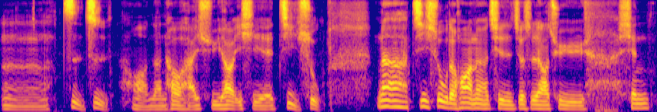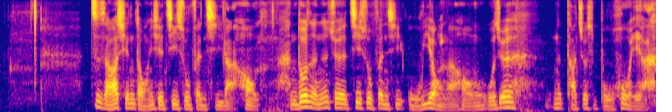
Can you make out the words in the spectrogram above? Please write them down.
嗯自制，哦，然后还需要一些技术。那技术的话呢，其实就是要去先至少要先懂一些技术分析啦，哈。很多人就觉得技术分析无用，然后我觉得那他就是不会呀。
